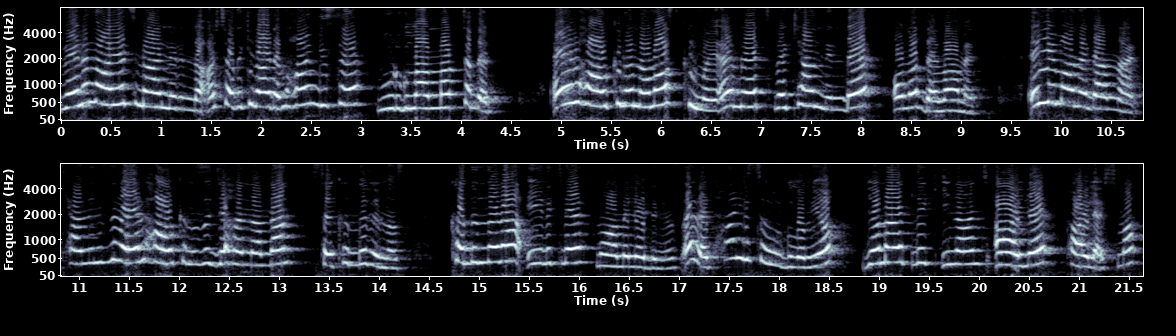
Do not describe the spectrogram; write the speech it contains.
Verilen ayet meallerinde aşağıdakilerden hangisi vurgulanmaktadır? Ev halkına namaz kılmayı emret ve kendinde ona devam et. Ey iman edenler, kendinizi ve ev halkınızı cehennemden sakındırınız. Kadınlara iyilikle muamele ediniz. Evet, hangisi vurgulanıyor? Cömertlik, inanç, aile, paylaşma.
